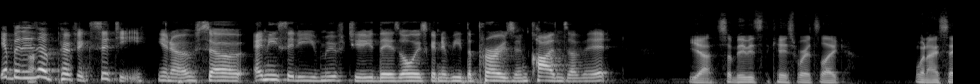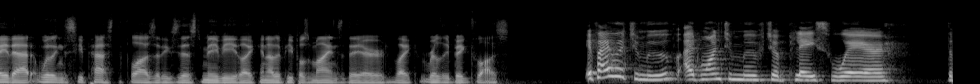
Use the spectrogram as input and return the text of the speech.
Yeah, but there's uh, no perfect city, you know. So any city you move to, there's always going to be the pros and cons of it. Yeah, so maybe it's the case where it's like when I say that, willing to see past the flaws that exist, maybe like in other people's minds, they are like really big flaws. If I were to move, I'd want to move to a place where the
